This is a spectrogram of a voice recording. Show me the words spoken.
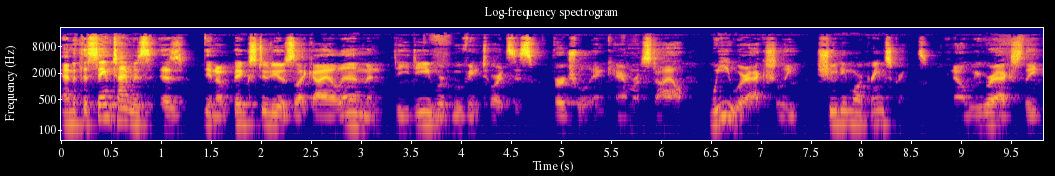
and at the same time as as you know, big studios like ILM and DD were moving towards this virtual in camera style. We were actually shooting more green screens. You know, we were actually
